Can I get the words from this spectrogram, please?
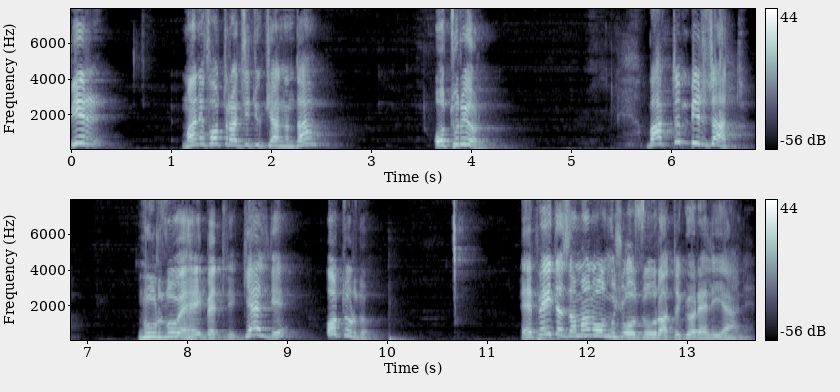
Bir manifaturacı dükkanında oturuyorum. Baktım bir zat. Nurlu ve heybetli. Geldi, oturdu. Epey de zaman olmuş o zuhuratı göreli yani.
